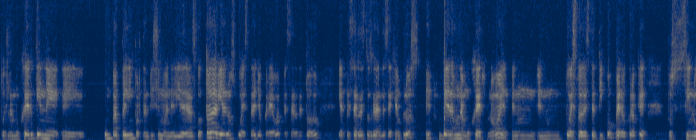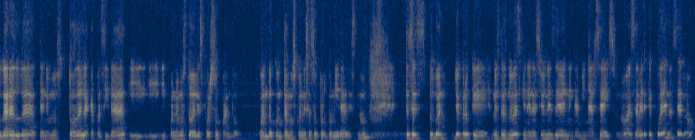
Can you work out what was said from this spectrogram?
pues la mujer tiene eh, un papel importantísimo en el liderazgo. Todavía nos cuesta, yo creo, a pesar de todo y a pesar de estos grandes ejemplos, ver a una mujer, ¿no? En, un, en, un, puesto de este tipo, pero creo que, pues sin lugar a duda, tenemos toda la capacidad y, y ponemos todo el esfuerzo cuando, cuando contamos con esas oportunidades, ¿no? Entonces, pues bueno, yo creo que nuestras nuevas generaciones deben encaminarse a eso, ¿no? A saber que pueden hacerlo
